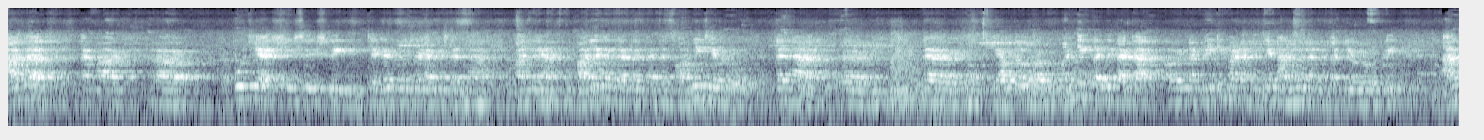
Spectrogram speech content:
ಆಗ ನಮ್ಮ ಪೂಜ್ಯ ಶ್ರೀ ಶ್ರೀ ಶ್ರೀ ಜಗದ್ಗುರುಗಳಾಗಿದ್ದಂತಹ ಮಾನ್ಯ ಬಾಲಗಂಗಾಧರ ಸ್ವಾಮೀಜಿಯವರು ನನ್ನ ಆ, ಆ, ಯಾವುದೋ ಮಂಡಿಗೆ ಬಂದಿದ್ದಾಗ ಅವ್ರನ್ನ ಭೇಟಿ ಮಾಡೋದಕ್ಕೆ ನಾನು ನನ್ನ ಪತಿಯವರು ಹೋದ್ವಿ ಆಗ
